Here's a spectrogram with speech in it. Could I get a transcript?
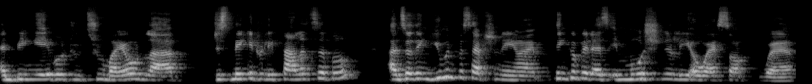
and being able to, through my own lab, just make it really palatable. And so I think human perception AI, think of it as emotionally aware software,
